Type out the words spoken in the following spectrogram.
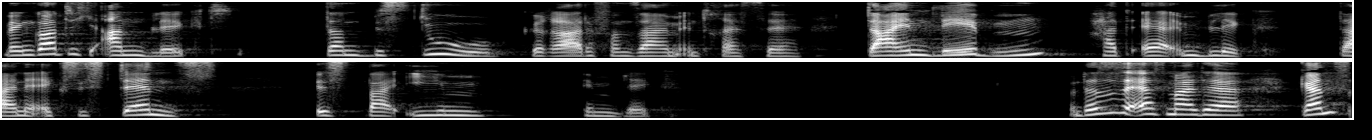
wenn Gott dich anblickt, dann bist du gerade von seinem Interesse. Dein Leben hat er im Blick. Deine Existenz ist bei ihm im Blick. Und das ist erstmal der ganz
